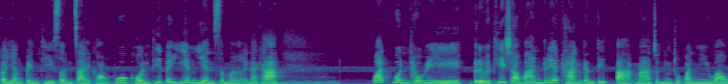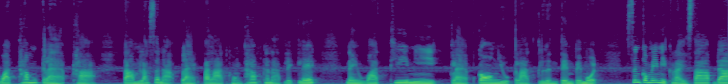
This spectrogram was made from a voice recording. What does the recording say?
ก็ยังเป็นที่สนใจของผู้คนที่ไปเยี่ยมเยียนเสมอนะคะ วัดบุญทวีหรือที่ชาวบ้านเรียกขานกันติดปากมาจนถึงทุกวันนี้ว่าวัดถ้ำแกลบค่ะ ตามลักษณะแปลกประหลาดของถ้ำขนาดเล็กๆ ในวัดที่มีแกลบกองอยู่กลาดเกลื่อนเต็มไปหมด ซึ่งก็ไม่มีใครทราบได้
